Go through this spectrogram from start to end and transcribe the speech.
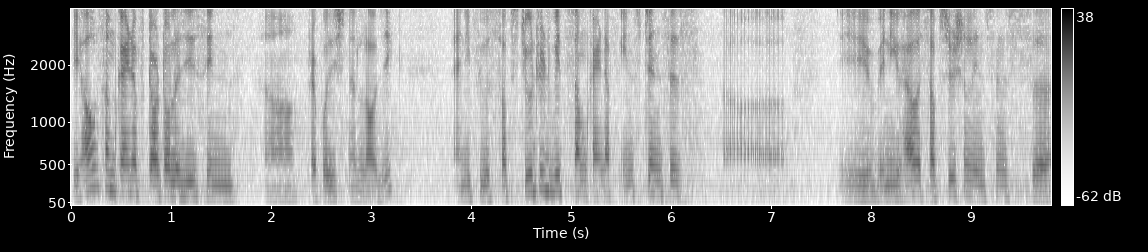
you have some kind of tautologies in uh, propositional logic. And if you substitute it with some kind of instances uh, you, when you have a substitutional instance uh,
